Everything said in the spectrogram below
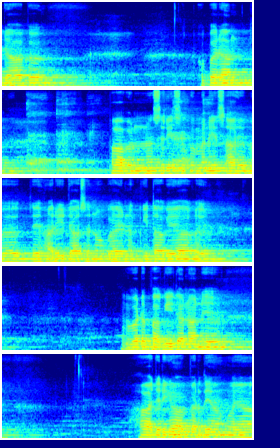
ਜਾਪ ਉਪਰੰਤ ਪਾਵਨ ਸ੍ਰੀ ਸੁਖਮਨੀ ਸਾਹਿਬ ਤੇ ਹਰੀ ਜਸ ਨੂੰ ਗਾਇਨ ਕੀਤਾ ਗਿਆ ਹੈ। ਵਡ ਭਾਗੀ ਜਨਾਂ ਨੇ ਹਾਜ਼ਰੀਆਂ ਭਰਦਿਆਂ ਹੋਇਆਂ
